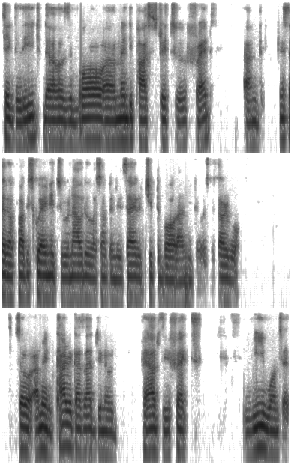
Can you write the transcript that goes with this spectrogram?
take the lead. There was a ball, uh, Mendy passed straight to Fred, and instead of probably squaring it to Ronaldo or something, they decided to chip the ball, and it was terrible. So, I mean, Carrick has had, you know, perhaps the effect we wanted,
